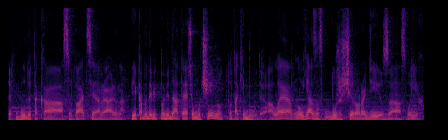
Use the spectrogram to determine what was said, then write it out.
Як буде така ситуація реальна, яка буде відповідати цьому чину, то так і буде. Але ну я за дуже щиро радію за своїх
